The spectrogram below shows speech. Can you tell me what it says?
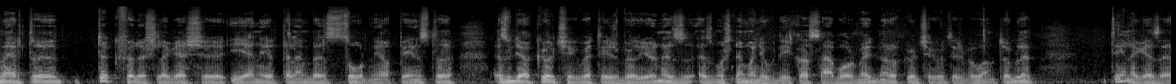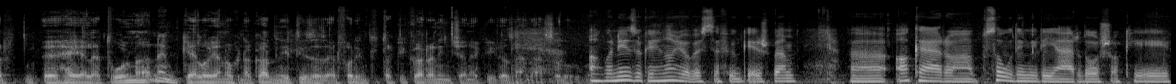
mert tök fölösleges ilyen értelemben szórni a pénzt. Ez ugye a költségvetésből jön, ez, ez most nem a nyugdíjkasszából megy, mert a költségvetésben van többlet, tényleg ezer helye lett volna, nem kell olyanoknak adni tízezer forintot, akik arra nincsenek igazán rászorulva. Akkor nézzük egy nagyobb összefüggésben. Akár a szaudi milliárdos, aki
